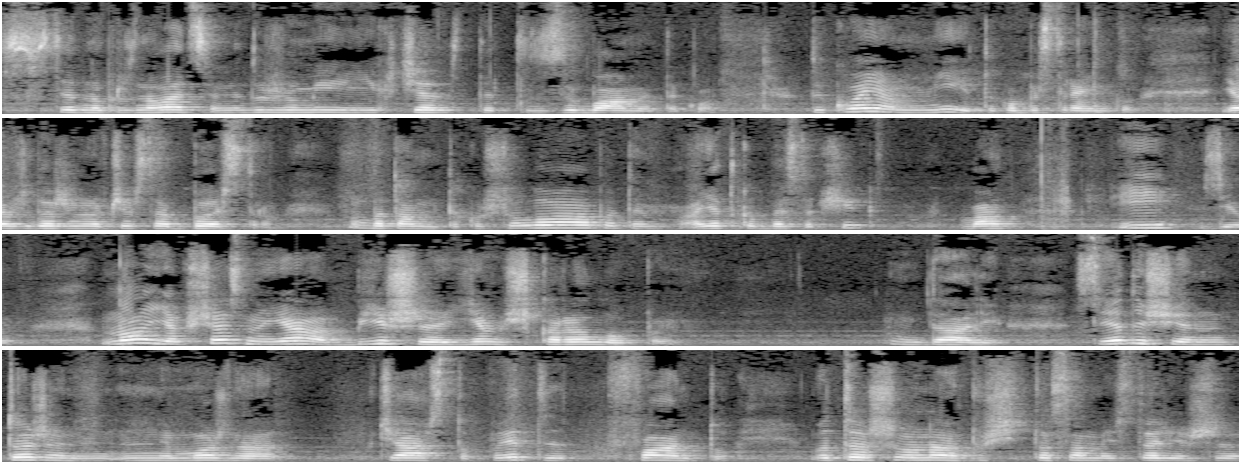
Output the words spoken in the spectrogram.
стидно признаватися, не дуже вмію їх чистити зубами тако. Тако я вмію, тако бистренько. Я вже навіть навчився швидко. Ну, бо там тако шалопати, а я тако бистро чик, бам, і з'їв. Ну, якщо чесно, я більше їм шкаралупи. Далі. Слідуще теж не можна часто пити фанту. Бо то, що вона почти та сама історія, що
